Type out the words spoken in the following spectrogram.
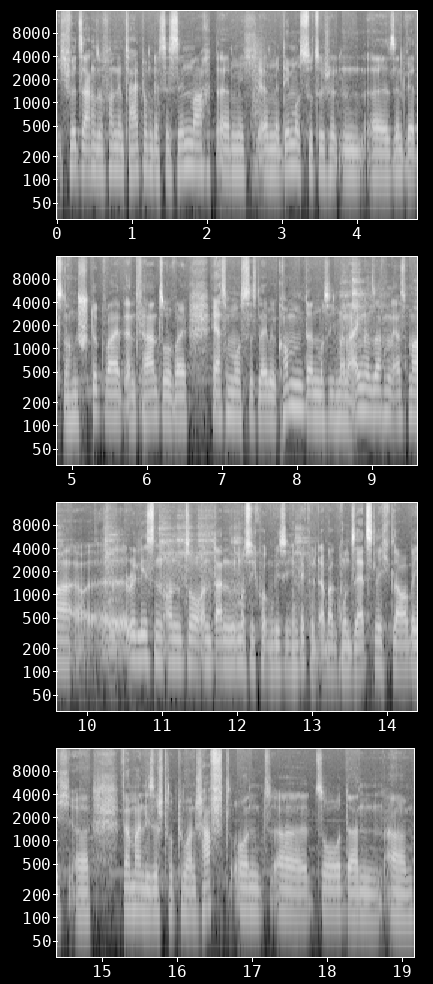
ich würde sagen, so von dem Zeitpunkt, dass es Sinn macht, äh, mich äh, mit Demos zuzuschütten, äh, sind wir jetzt noch ein Stück weit entfernt, so, weil erstmal muss das Label kommen, dann muss ich meine eigenen Sachen erstmal äh, releasen und so und dann muss ich gucken, wie es sich entwickelt. Aber grundsätzlich glaube ich, äh, wenn man diese Strukturen schafft und äh, so, dann ähm,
